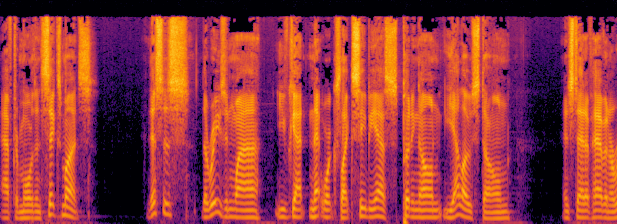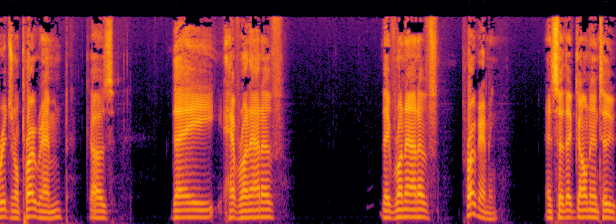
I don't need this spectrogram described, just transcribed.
after more than six months. This is the reason why you've got networks like CBS putting on Yellowstone instead of having original programming because they have run out of they've run out of programming. And so they've gone into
